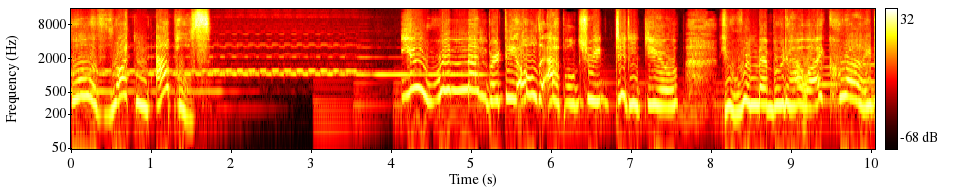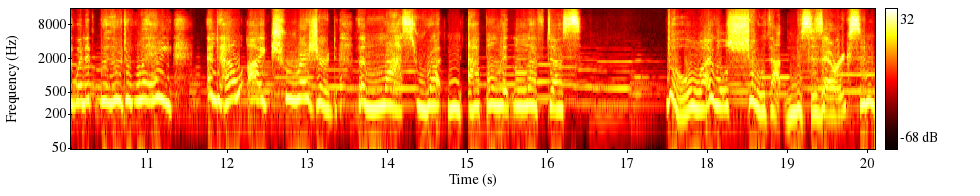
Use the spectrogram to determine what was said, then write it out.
full of rotten apples. You remembered the old apple tree, didn't you? You remembered how I cried when it withered away, and how I treasured the last rotten apple it left us. Oh, I will show that Mrs. Erickson.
